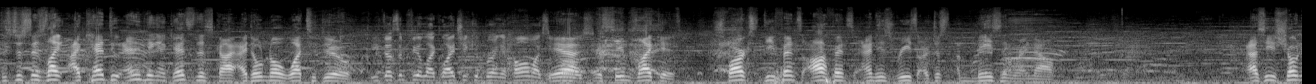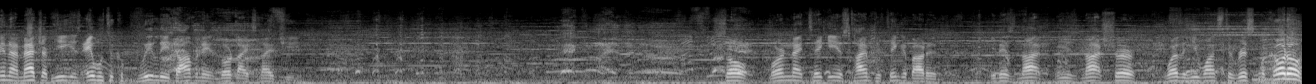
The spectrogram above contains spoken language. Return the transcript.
This just is like, I can't do anything against this guy. I don't know what to do. He doesn't feel like Litchi can bring it home, I suppose. Yeah, it seems like it. Sparks' defense, offense, and his reads are just amazing right now. As he's shown in that matchup, he is able to completely dominate Lord Knight's Naichi. So Lord Knight taking his time to think about it. It is not he's not sure whether he wants to risk Makoto,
